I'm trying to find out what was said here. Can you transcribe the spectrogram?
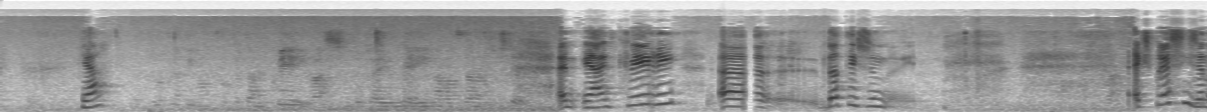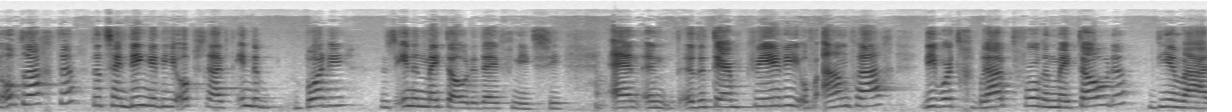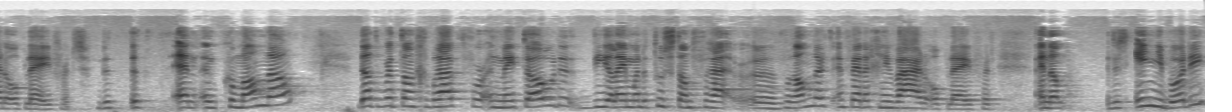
Ja? Of het dan een query was, je nee, maar wat dan het verschil? En ja, een query, uh, dat is een... Expressies en opdrachten, dat zijn dingen die je opschrijft in de body, dus in een methodedefinitie. En een, de term query of aanvraag, die wordt gebruikt voor een methode die een waarde oplevert. En een commando, dat wordt dan gebruikt voor een methode die alleen maar de toestand uh, verandert en verder geen waarde oplevert. En dan, dus in je body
